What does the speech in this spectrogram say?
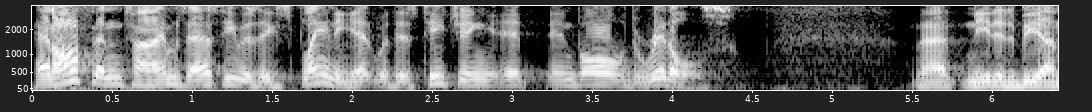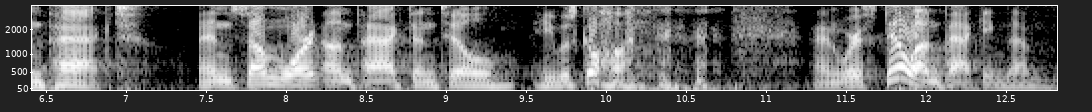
And oftentimes, as he was explaining it with his teaching, it involved riddles that needed to be unpacked. And some weren't unpacked until he was gone. and we're still unpacking them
